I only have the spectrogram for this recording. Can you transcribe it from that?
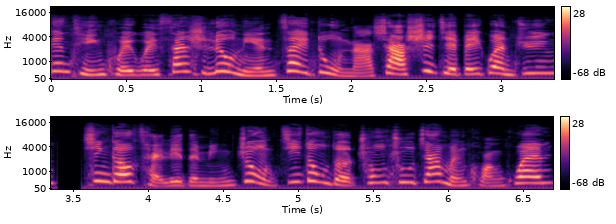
阿根廷回违三十六年再度拿下世界杯冠军，兴高采烈的民众激动地冲出家门狂欢，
